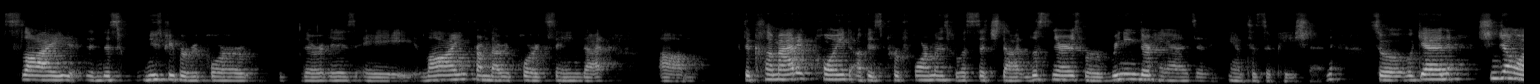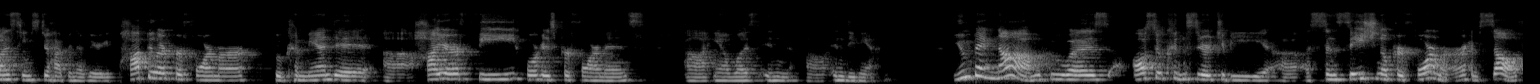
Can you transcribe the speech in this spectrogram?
slide, in this newspaper report, there is a line from that report saying that um, the climatic point of his performance was such that listeners were wringing their hands in anticipation. So again, Shin Jong-un seems to have been a very popular performer who commanded a higher fee for his performance uh, and was in, uh, in demand. Yoon Baek-nam, who was also considered to be a, a sensational performer himself,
